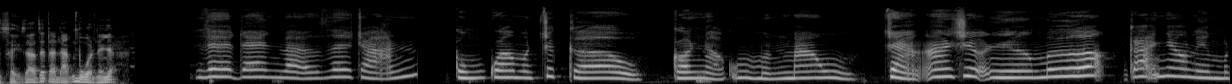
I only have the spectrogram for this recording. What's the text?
xảy ra rất là đáng buồn anh ạ dê đen và dê trắng. Cùng qua một chiếc cầu. Con nào cũng muốn mau. Chẳng ai chịu nhường mưa cãi nhau liền một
